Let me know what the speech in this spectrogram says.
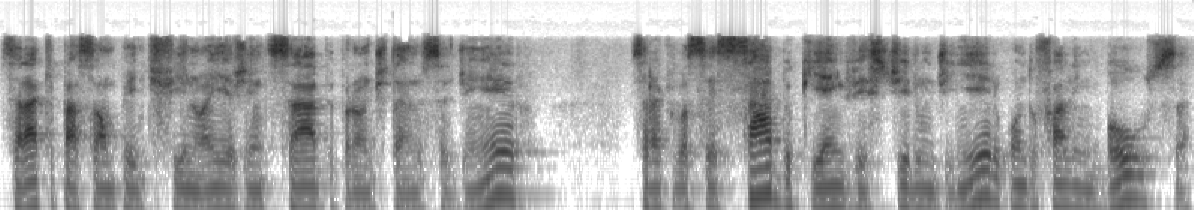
Será que passar um pente fino aí a gente sabe para onde está indo o seu dinheiro? Será que você sabe o que é investir um dinheiro quando fala em bolsa,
